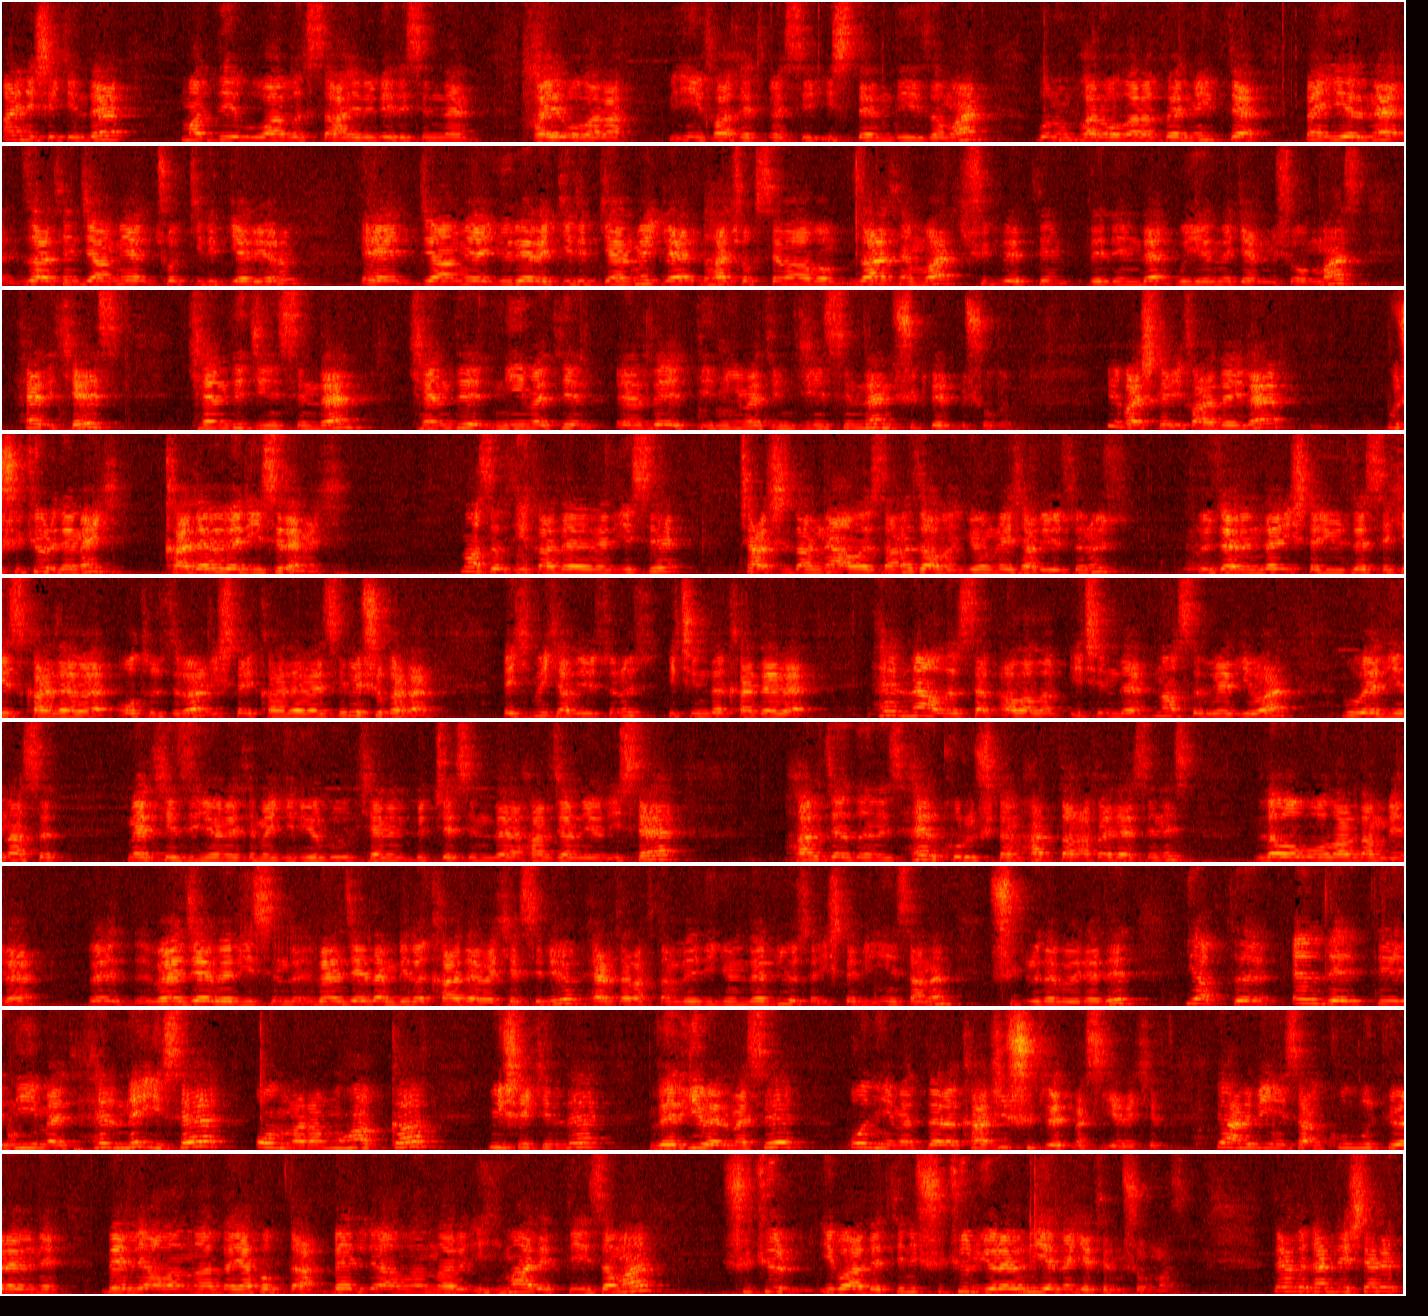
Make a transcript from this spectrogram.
Aynı şekilde maddi varlık sahibi birisinden hayır olarak bir infak etmesi istendiği zaman bunun para olarak vermeyip de ben yerine zaten camiye çok gidip geliyorum. E, camiye yürüyerek gidip gelmekle daha çok sevabım zaten var. Şükrettim dediğinde bu yerine gelmiş olmaz. Herkes kendi cinsinden, kendi nimetin elde ettiği nimetin cinsinden şükretmiş olur. Bir başka ifadeyle bu şükür demek KDV vergisi demek. Nasıl ki KDV vergisi çarşıdan ne alırsanız alın gömlek alıyorsunuz üzerinde işte yüzde sekiz KDV 30 lira işte KDV'siyle şu kadar. Ekmek alıyorsunuz içinde KDV her ne alırsak alalım içinde nasıl vergi var? Bu vergi nasıl merkezi yönetime gidiyor bu ülkenin bütçesinde harcanıyor ise harcadığınız her kuruştan hatta affedersiniz lavabolardan bile VC vergisinde VC'den bile KDV kesiliyor. Her taraftan vergi gönderiliyorsa işte bir insanın şükrü de böyledir. Yaptığı, elde ettiği nimet her ne ise onlara muhakkak bir şekilde vergi vermesi, o nimetlere karşı şükretmesi gerekir. Yani bir insan kulluk görevini belli alanlarda yapıp da belli alanları ihmal ettiği zaman şükür ibadetini, şükür görevini yerine getirmiş olmaz. Değerli kardeşlerim,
